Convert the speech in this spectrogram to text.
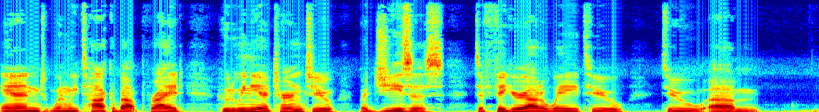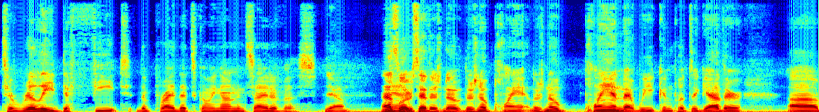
And when we talk about pride, who do we need to turn to but Jesus to figure out a way to to um, to really defeat the pride that's going on inside of us. Yeah, that's Yeah. what we said. There's no there's no plan there's no plan that we can put together. Uh,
